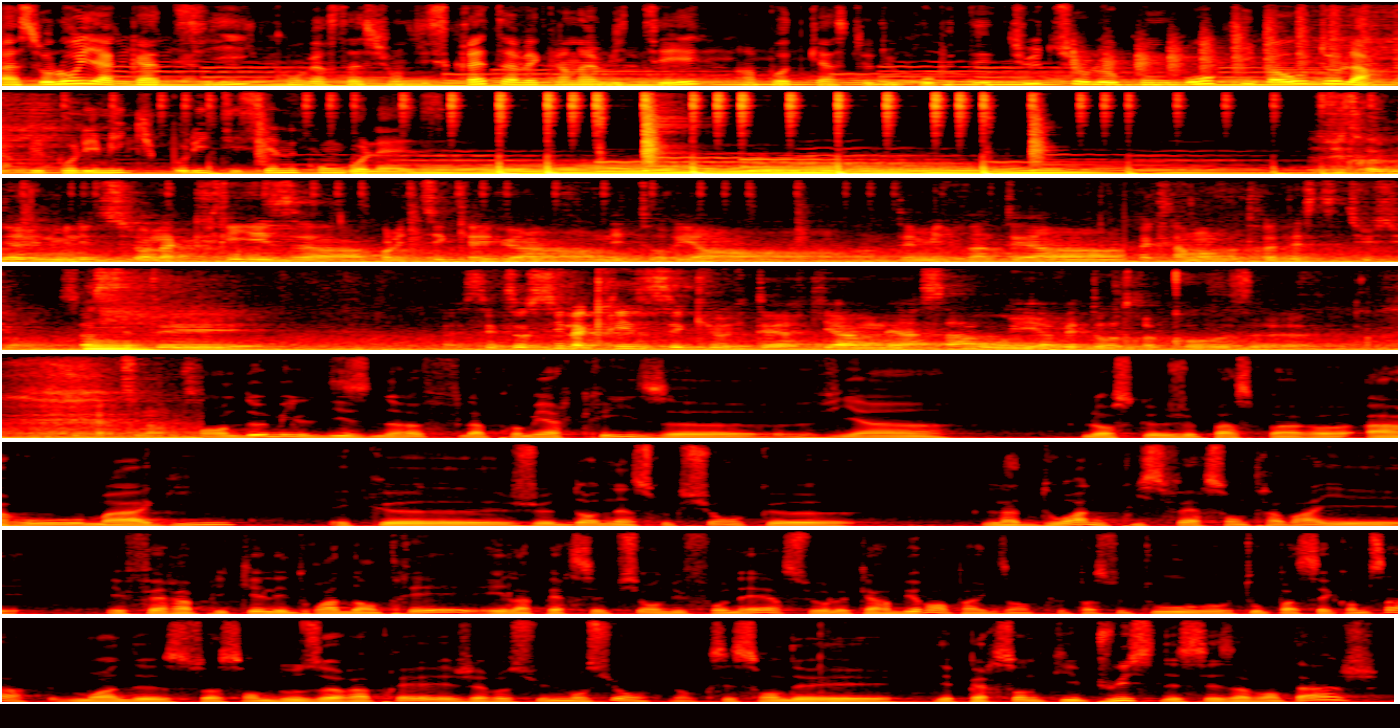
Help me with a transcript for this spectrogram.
Masolo Yakati, conversation discrète avec un invité, un podcast du groupe d'études sur le Congo qui va au-delà des polémiques politiciennes congolaises. Juste revenir une minute sur la crise euh, politique qui a eu en Ituri en 2021, réclamant votre destitution. Ça, c'était c'est aussi la crise sécuritaire qui a amené à ça ou il y avait d'autres causes En 2019, la première crise euh, vient lorsque je passe par euh, Haru, Mahagi, et que je donne l'instruction que la douane puisse faire son travail et faire appliquer les droits d'entrée et la perception du phonaire sur le carburant, par exemple, parce que tout, tout passait comme ça. Moins de 72 heures après, j'ai reçu une motion. Donc ce sont des, des, personnes qui jouissent de ces avantages,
